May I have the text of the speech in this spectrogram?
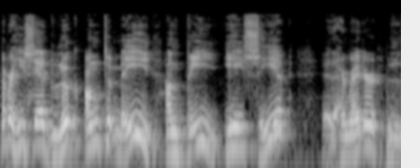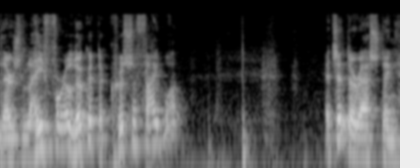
Remember, he said, Look unto me and be ye saved. Uh, the hymn writer, there's life for a look at the crucified one. It's interesting,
